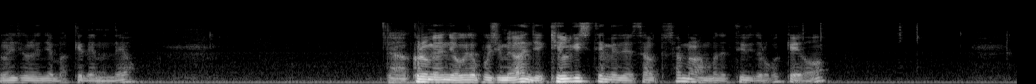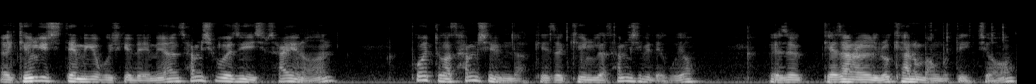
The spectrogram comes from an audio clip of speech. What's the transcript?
이런 식으로 이제 맞게 되는데요. 자, 그러면 여기서 보시면 이제 기울기 시스템에 대해서 설명을 한번 더 드리도록 할게요. 네, 기울기 시스템이게 보시게 되면 35에서 20 사이는 포인트가 30입니다. 그래서 기울기가 30이 되고요. 그래서 계산을 이렇게 하는 방법도 있죠.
